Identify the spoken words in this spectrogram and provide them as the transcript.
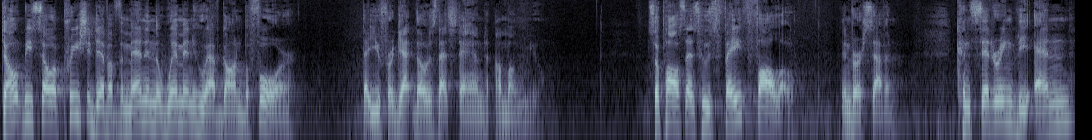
Don't be so appreciative of the men and the women who have gone before that you forget those that stand among you. So Paul says, whose faith follow, in verse 7, considering the end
